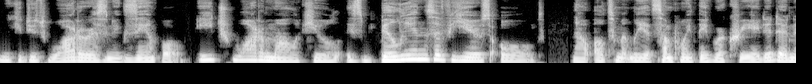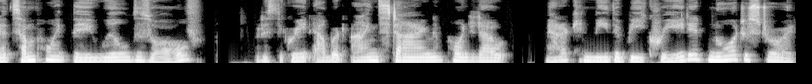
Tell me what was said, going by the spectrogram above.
We could use water as an example. Each water molecule is billions of years old now, ultimately, at some point they were created and at some point they will dissolve. But as the great Albert Einstein pointed out, matter can neither be created nor destroyed,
